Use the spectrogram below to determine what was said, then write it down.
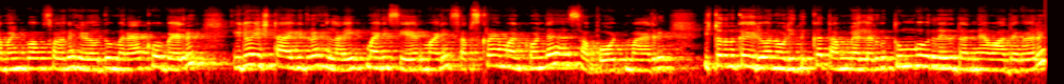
ಕಮೆಂಟ್ ಬಾಕ್ಸ್ ಒಳಗೆ ಹೇಳೋದು ಮರ್ಯಾಕೆ ಹೋಗ್ಬೇಡ್ರಿ. ಇಡೋ ಇಷ್ಟ ಆಗಿದ್ರೆ ಲೈಕ್ ಮಾಡಿ ಶೇರ್ ಮಾಡಿ ಸಬ್ಸ್ಕ್ರೈಬ್ ಮಾಡಿಕೊಂಡೆ ಸಪೋರ್ಟ್ ಮಾಡಿರಿ. ಇಷ್ಟೋ ತನಕ ಇಡೋ ನೋಡಿದ್ದಕ್ಕೆ ತಮ್ಮೆಲ್ಲರಿಗೂ ತುಂಬ ಹೃದಯದ ಧನ್ಯವಾದಗಳು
